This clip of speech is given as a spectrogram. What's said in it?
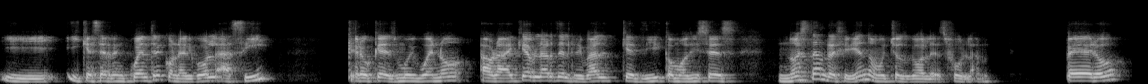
Y, y que se reencuentre con el gol así, creo que es muy bueno. Ahora hay que hablar del rival que, como dices, no están recibiendo muchos goles Fulham, pero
